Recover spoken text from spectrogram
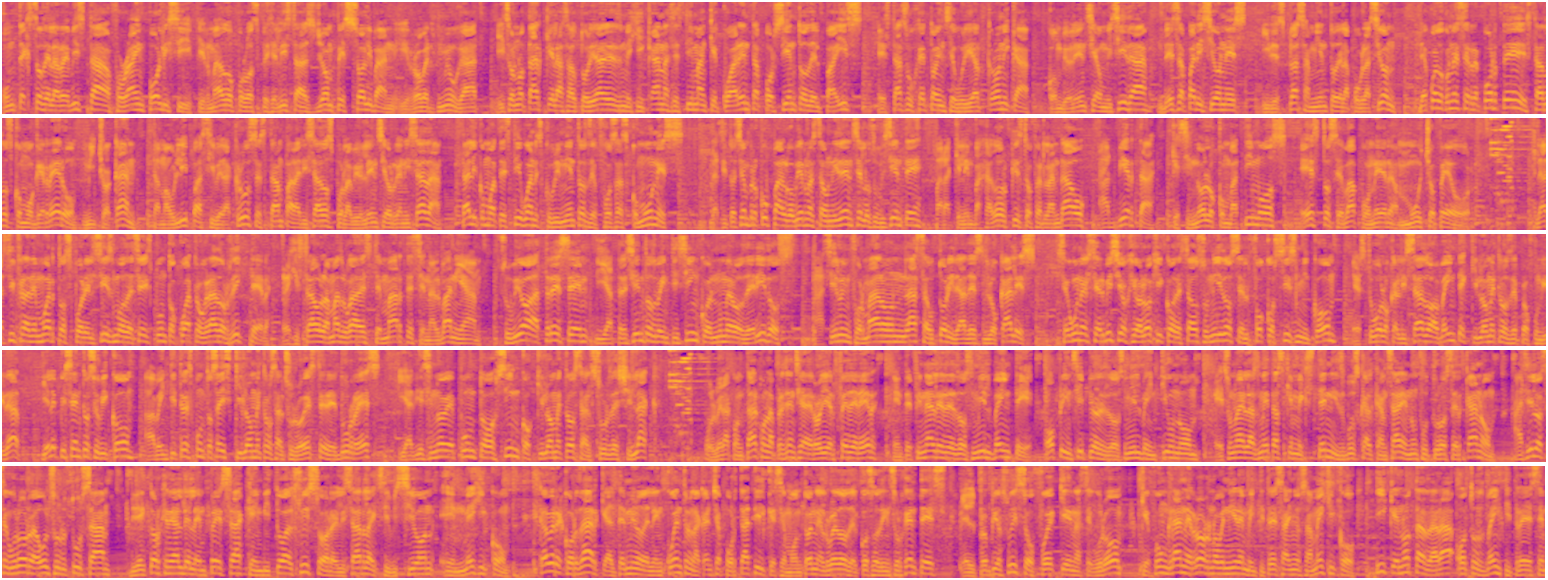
Un texto de la revista Foreign Policy, firmado por los especialistas John P. Sullivan y Robert Mugat, hizo notar que las autoridades mexicanas estiman que 40% del país está sujeto a inseguridad crónica, con violencia homicida, desapariciones y desplazamiento de la población. De acuerdo con ese reporte, estados como Guerrero, Michoacán, Tamaulipas y Veracruz están paralizados por la violencia organizada, tal y como atestiguan descubrimientos de fosas comunes. La situación preocupa al gobierno estadounidense lo suficiente para que el embajador Christopher Landau advierta que si no lo combatimos, esto se va a poner mucho peor. La cifra de muertos por el sismo de 6.4 grados Richter, registrado la madrugada de este martes en Albania, subió a 13 y a 325 el número de heridos. Así lo informaron las autoridades locales. Según el Servicio Geológico de Estados Unidos, el foco sísmico estuvo localizado a 20 kilómetros de profundidad y el epicentro se ubicó a 23.6 kilómetros al suroeste de Durres y a 19.5 kilómetros al sur de Shilak. Volver a contar con la presencia de Roger Federer entre finales de 2020 o principios de 2021 es una de las metas que Mextenis busca alcanzar en un futuro cercano. Así lo aseguró Raúl Surtusa, director general de la empresa que invitó al suizo a realizar la exhibición en México. Cabe recordar que al término del encuentro en la cancha portátil que se montó en el ruedo del coso de insurgentes, el propio suizo fue quien aseguró que fue un gran error no venir en 23 años a México y que no tardará otros 23 en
